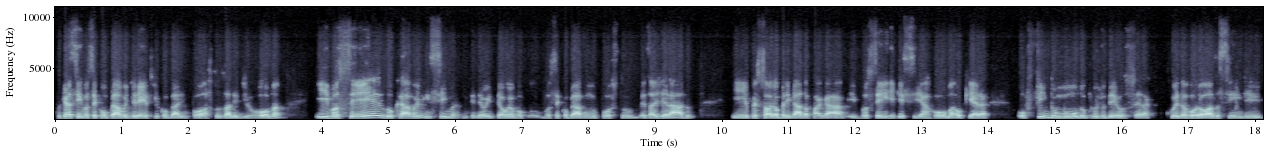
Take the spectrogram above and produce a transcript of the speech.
porque assim você comprava o direito de cobrar impostos ali de Roma e você lucrava em cima, entendeu? Então eu vou, você cobrava um imposto exagerado e o pessoal era obrigado a pagar e você enriquecia Roma, o que era o fim do mundo para os judeus, era coisa horrorosa assim de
